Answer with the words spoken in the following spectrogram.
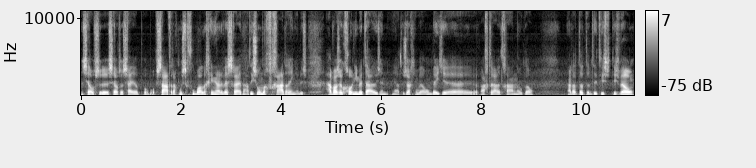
zelfs, eh, zelfs als hij op, op, op zaterdag moest voetballen, ging naar de wedstrijd. Dan had hij zondag vergaderingen. Dus hij was ook gewoon niet meer thuis. En ja, toen zag je hem wel een beetje eh, achteruit gaan ook wel. Nou, dat, dat, dat, dit is, het is wel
